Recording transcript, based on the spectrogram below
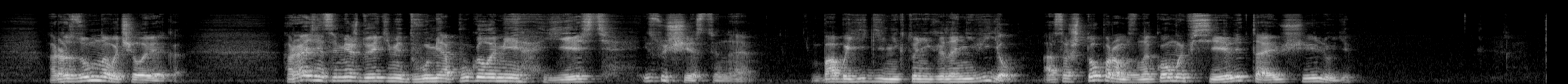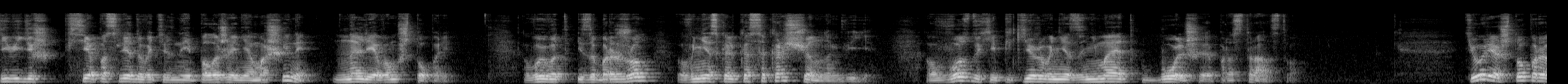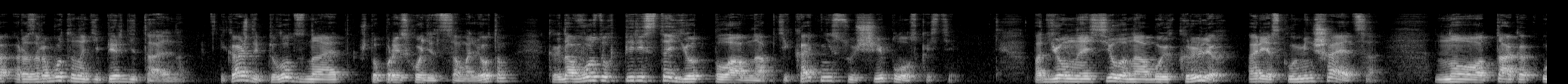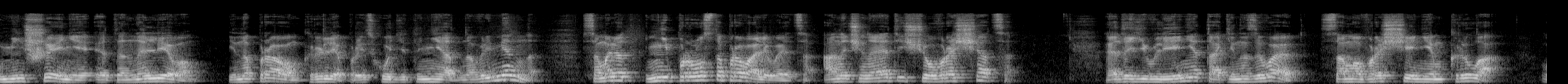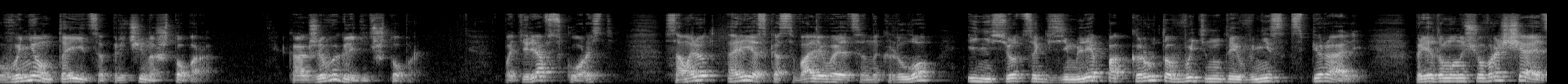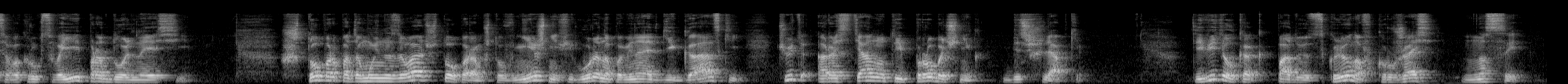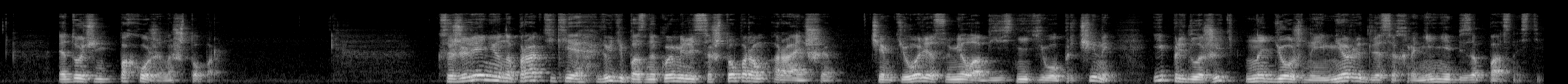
разумного человека Разница между этими двумя пугалами есть и существенная. Бабы Яги никто никогда не видел, а со штопором знакомы все летающие люди. Ты видишь все последовательные положения машины на левом штопоре. Вывод изображен в несколько сокращенном виде. В воздухе пикирование занимает большее пространство – Теория штопора разработана теперь детально, и каждый пилот знает, что происходит с самолетом, когда воздух перестает плавно обтекать несущие плоскости. Подъемная сила на обоих крыльях резко уменьшается, но так как уменьшение это на левом и на правом крыле происходит не одновременно, самолет не просто проваливается, а начинает еще вращаться. Это явление так и называют самовращением крыла. В нем таится причина штопора. Как же выглядит штопор? Потеряв скорость, самолет резко сваливается на крыло и несется к земле по круто вытянутой вниз спирали. При этом он еще вращается вокруг своей продольной оси. Штопор потому и называют штопором, что внешне фигура напоминает гигантский, чуть растянутый пробочник без шляпки. Ты видел, как падают с кленов, кружась носы? Это очень похоже на штопор. К сожалению, на практике люди познакомились со штопором раньше, чем теория сумела объяснить его причины и предложить надежные меры для сохранения безопасности.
